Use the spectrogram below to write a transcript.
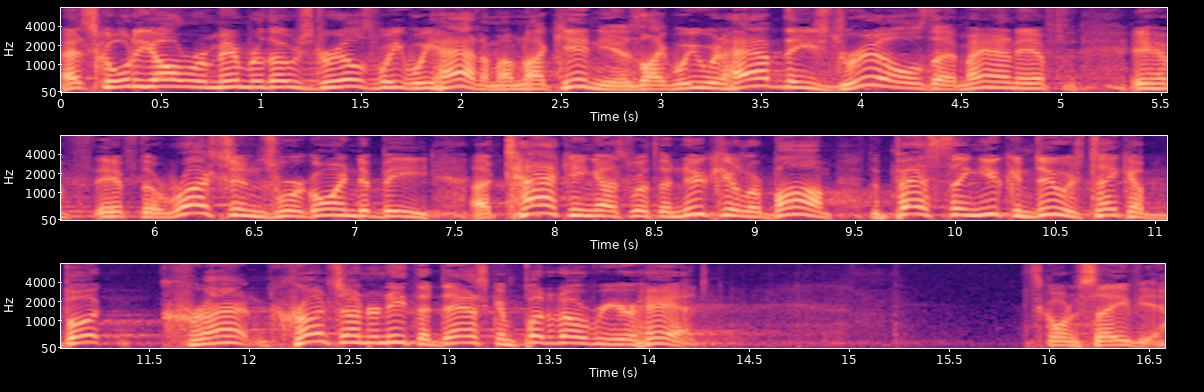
at school, do y'all remember those drills? We, we had them. I'm not kidding you. It's like we would have these drills that, man, if, if, if the Russians were going to be attacking us with a nuclear bomb, the best thing you can do is take a book, crunch underneath the desk, and put it over your head. It's going to save you.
